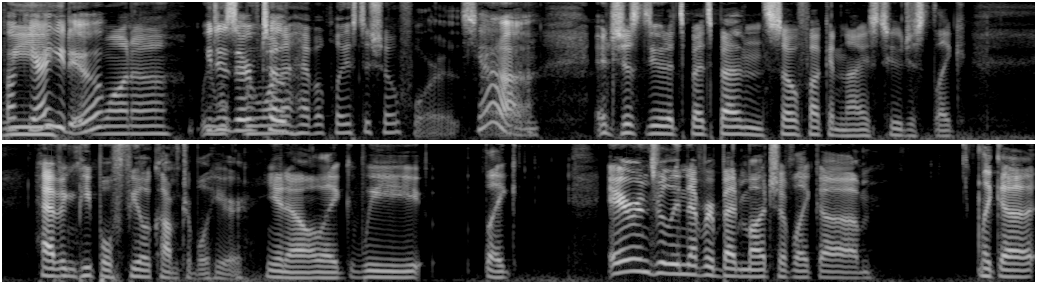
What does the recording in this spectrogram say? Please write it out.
Fuck we yeah, you do. Wanna we You w- deserve we to- have a place to show for it. so, Yeah. it's just, dude, it's it's been so fucking nice too, just like having people feel comfortable here. You know, like we like Aaron's really never been much of like a like a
